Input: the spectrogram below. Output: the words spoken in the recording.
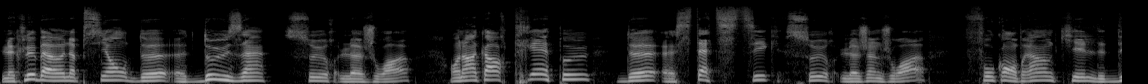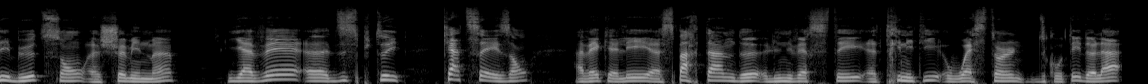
Le club a une option de euh, deux ans sur le joueur. On a encore très peu de euh, statistiques sur le jeune joueur. faut comprendre qu'il débute son euh, cheminement. Il avait euh, disputé quatre saisons avec les Spartans de l'université Trinity Western du côté de la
